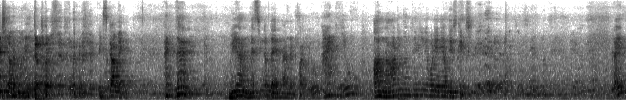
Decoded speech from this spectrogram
It's not winter. it's coming. And then we are messing up the environment for you, and you are not even thinking about any of these things. Right?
